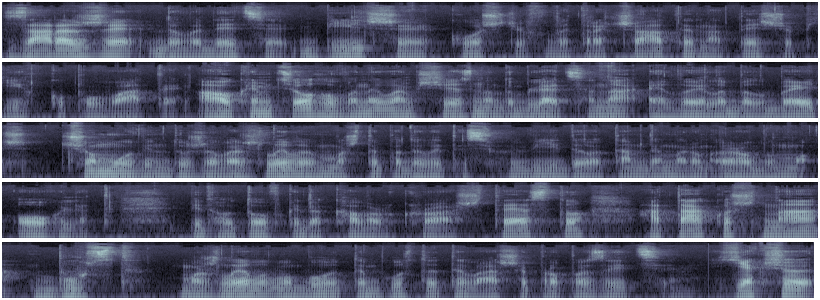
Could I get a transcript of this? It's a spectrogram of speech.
Зараз же доведеться більше коштів витрачати на те, щоб їх купувати. А окрім цього, вони вам ще знадобляться на Available Badge. Чому він дуже важливий? Ви можете подивитися у відео, там де ми робимо огляд підготовки до Cover Crush тесту, а також на Boost. Можливо, ви будете бустити ваші пропозиції. Якщо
